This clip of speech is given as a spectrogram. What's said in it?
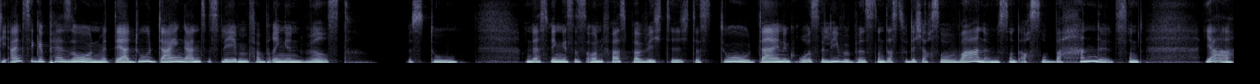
die einzige Person, mit der du dein ganzes Leben verbringen wirst, bist du. Und deswegen ist es unfassbar wichtig, dass du deine große Liebe bist und dass du dich auch so wahrnimmst und auch so behandelst und ja,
